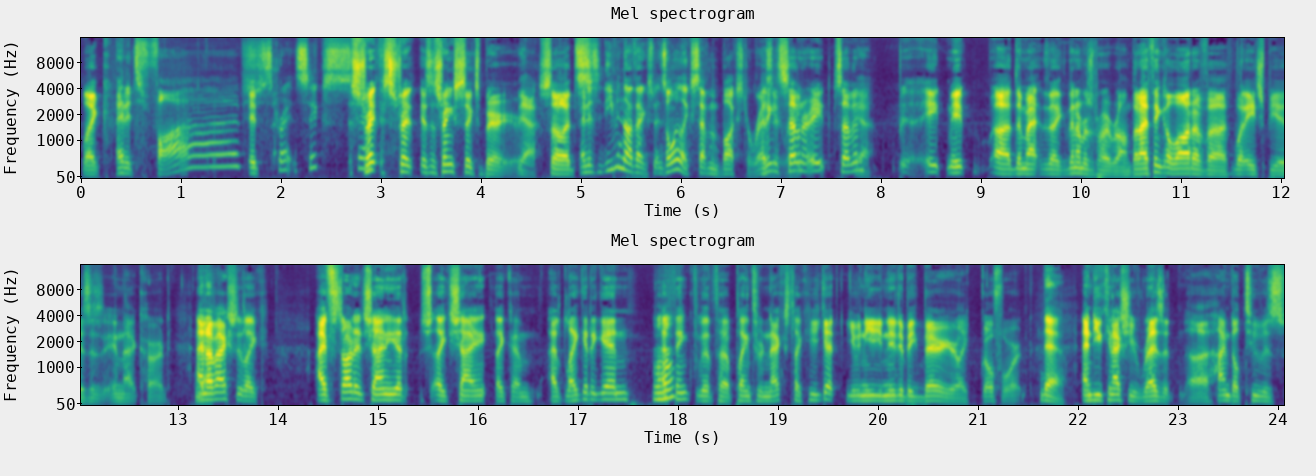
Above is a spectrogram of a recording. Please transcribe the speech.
Like And it's five. It's- strength, six. strength, strength, it's a strength six barrier. Yeah. So it's And it's even not that expensive. It's only like seven bucks to res I think it, it's seven right? or eight, seven, Yeah. eight. Maybe uh, the like the numbers are probably wrong, but I think a lot of uh, what HP is is in that card. And Yeah. I've actually like, I've started shiny it, like shiny, like um, I'd like it again. I Mhm. think with uh, playing through next, like you get you need you need a big barrier, like go for it, Yeah. and you can actually res it. Uh, Heimdall two is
